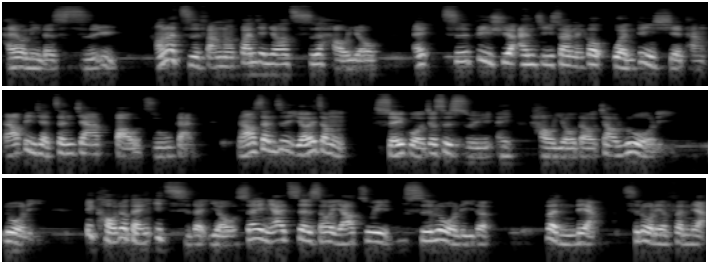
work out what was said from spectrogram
还有你的食欲。好，那脂肪呢，关键就要吃好油，哎，吃必须氨基酸能够稳定血糖，然后并且增加饱足感，然后甚至有一种。水果就是属于哎好油的，叫洛梨。洛梨一口就等于一匙的油，所以你在吃的时候也要注意吃洛梨的分量，吃洛梨的分量。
